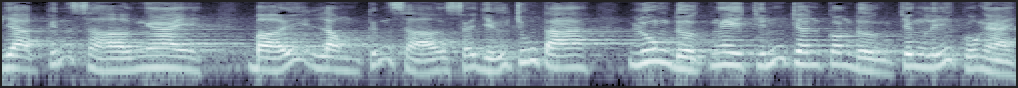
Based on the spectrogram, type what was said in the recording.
và kính sợ Ngài bởi lòng kính sợ sẽ giữ chúng ta luôn được ngay chính trên con đường chân lý của Ngài.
